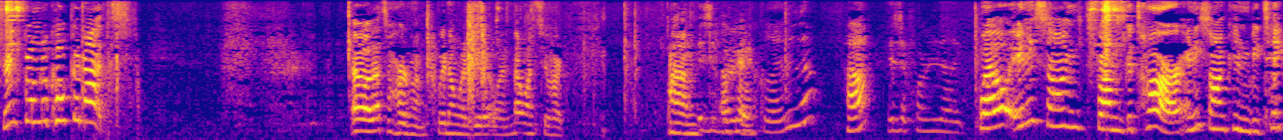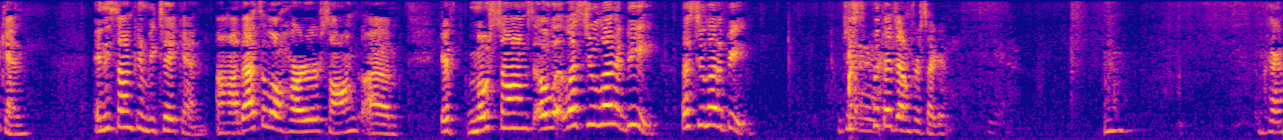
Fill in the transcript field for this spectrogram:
Drink from the coconut. Oh, that's a hard one. We don't want to do that one. That one's too hard. Um, Is it for okay. ukulele though? Huh? Is it for like? Well, any song from guitar, any song can be taken. Any song can be taken. Uh, huh. that's a little harder song. Um, if most songs, oh, let- let's do "Let It Be." Let's do "Let It Be." Just put that down for a second. Mhm. Okay.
